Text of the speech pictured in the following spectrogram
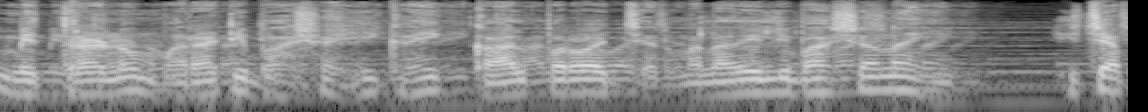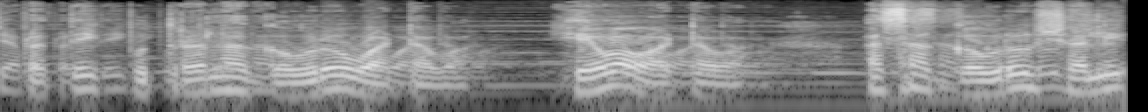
मित्रांनो मराठी भाषा ही काही काल परवा जन्माला आलेली भाषा नाही. हिच्या प्रत्येक पुत्राला गौरव वाटावा हेवा वाटावा असा गौरवशाली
